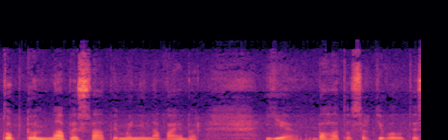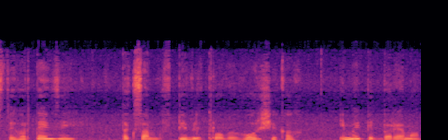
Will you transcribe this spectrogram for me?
тобто написати мені на Viber. Є багато сортів волотистих гортензій, так само в півлітрових горщиках, і ми підберемо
